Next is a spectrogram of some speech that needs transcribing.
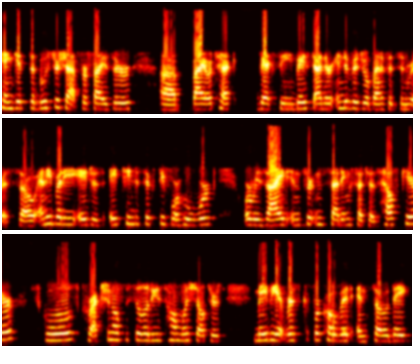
can get the booster shot for Pfizer uh, BioNTech vaccine based on their individual benefits and risks. So anybody ages 18 to 64 who work or reside in certain settings such as healthcare, schools, correctional facilities, homeless shelters may be at risk for COVID, and so they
